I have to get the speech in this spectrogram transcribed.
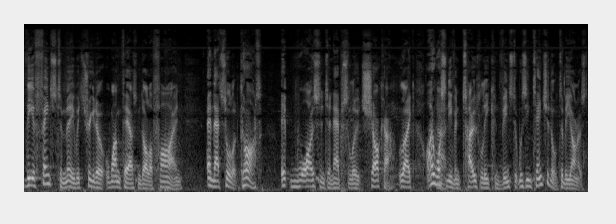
the offence to me, which triggered a one thousand dollar fine, and that's all it got, it wasn't an absolute shocker. Like I wasn't no. even totally convinced it was intentional, to be honest.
